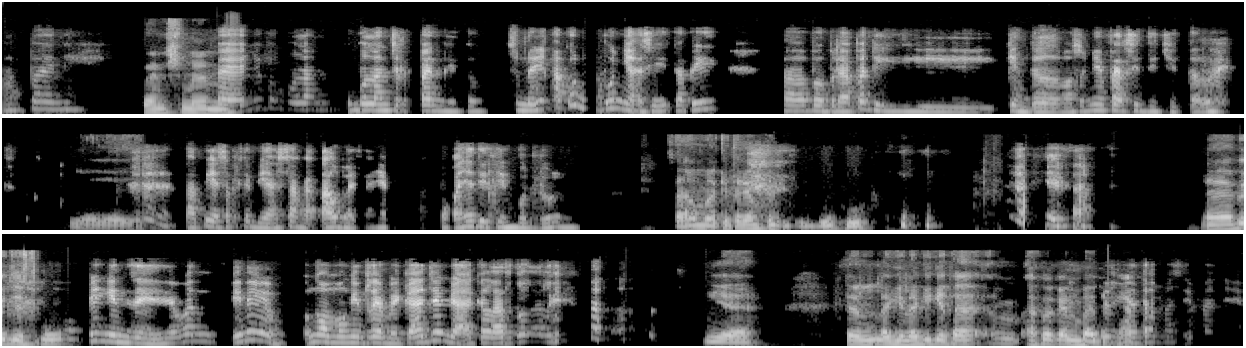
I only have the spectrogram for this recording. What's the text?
apa ini? Frenchman. Kayaknya kumpulan kumpulan cerpen gitu. Sebenarnya aku udah punya sih, tapi uh, beberapa di Kindle, maksudnya versi digital. Iya, iya, iya. Tapi ya seperti biasa, nggak tahu bacanya. Pokoknya ditimbun dulu. Sama, kita kan penimbun buku. Iya. Nah, aku justru Pingin sih, cuman ini ngomongin Rebecca aja nggak kelar-kelar. iya. Dan lagi-lagi kita, aku akan balik Ternyata masih banyak.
